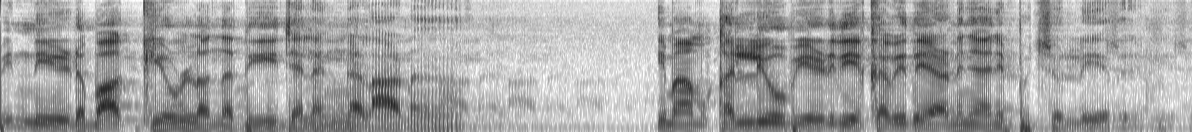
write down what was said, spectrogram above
പിന്നീട് ബാക്കിയുള്ള നദീജലങ്ങളാണ്. ഇമാം കല്യൂബി എഴുതിയ കവിതയാണ് ഞാനിപ്പോൾ ചൊല്ലിയത്.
